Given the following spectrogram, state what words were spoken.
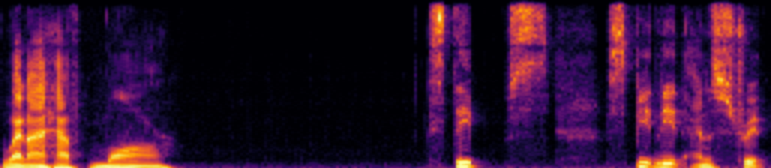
when I have more steep speed lead and strip.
